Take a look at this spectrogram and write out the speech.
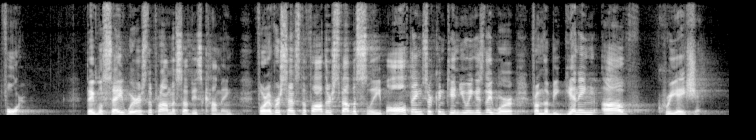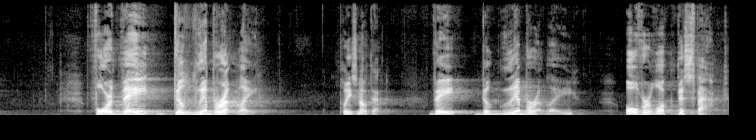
4. They will say, Where is the promise of his coming? For ever since the fathers fell asleep, all things are continuing as they were from the beginning of creation. For they deliberately, please note that, they deliberately overlook this fact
